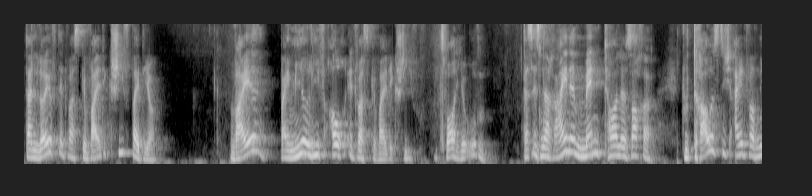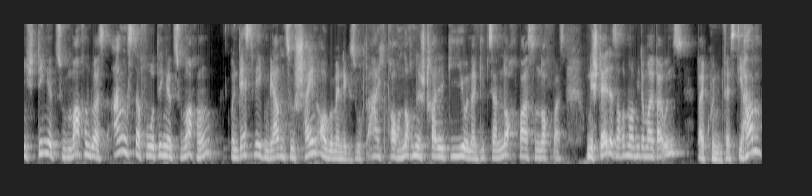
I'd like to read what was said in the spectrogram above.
dann läuft etwas gewaltig schief bei dir. Weil bei mir lief auch etwas gewaltig schief. Und zwar hier oben. Das ist eine reine mentale Sache. Du traust dich einfach nicht, Dinge zu machen. Du hast Angst davor, Dinge zu machen. Und deswegen werden so Scheinargumente gesucht. Ah, ich brauche noch eine Strategie und dann gibt's ja noch was und noch was. Und ich stelle das auch immer wieder mal bei uns, bei Kunden fest. Die haben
